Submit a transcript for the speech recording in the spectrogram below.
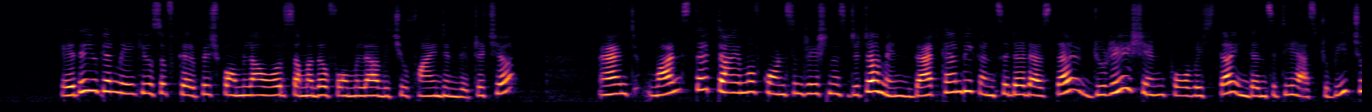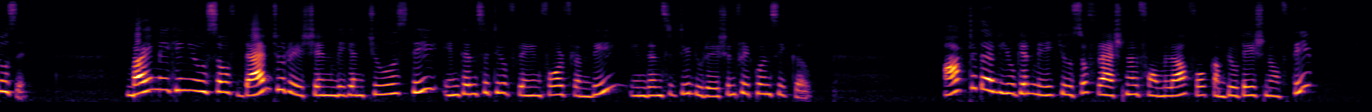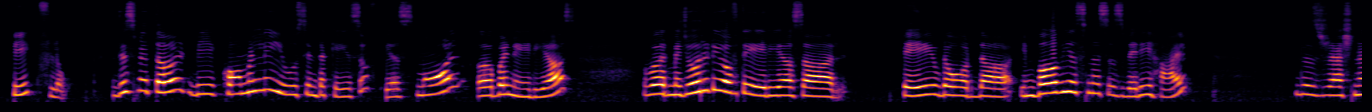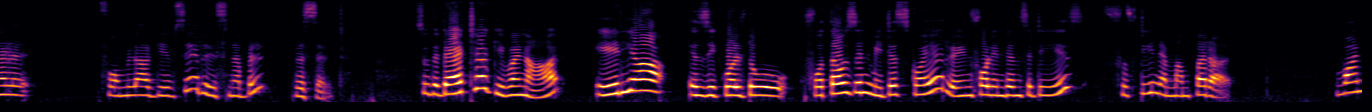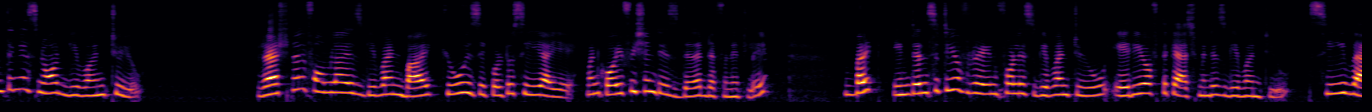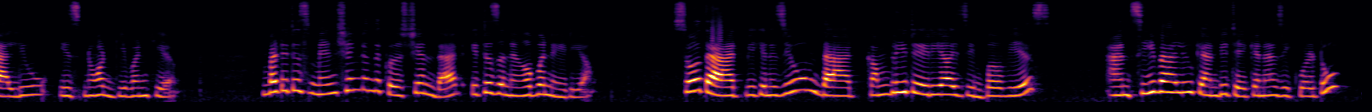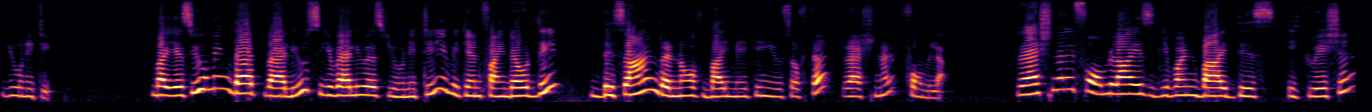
either you can make use of Kirpich formula or some other formula which you find in literature and once the time of concentration is determined that can be considered as the duration for which the intensity has to be chosen. By making use of that duration we can choose the intensity of rainfall from the intensity duration frequency curve. After that you can make use of rational formula for computation of the peak flow. This method we commonly use in the case of small urban areas where majority of the areas are paved or the imperviousness is very high, this rational formula gives a reasonable result. So, the data given are area is equal to 4000 meter square, rainfall intensity is 15 mm per hour. One thing is not given to you. Rational formula is given by Q is equal to CIA. One coefficient is there definitely but intensity of rainfall is given to you, area of the catchment is given to you, C value is not given here. But it is mentioned in the question that it is an urban area. So that we can assume that complete area is impervious and C value can be taken as equal to unity. By assuming that value C value as unity, we can find out the design runoff by making use of the rational formula. Rational formula is given by this equation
